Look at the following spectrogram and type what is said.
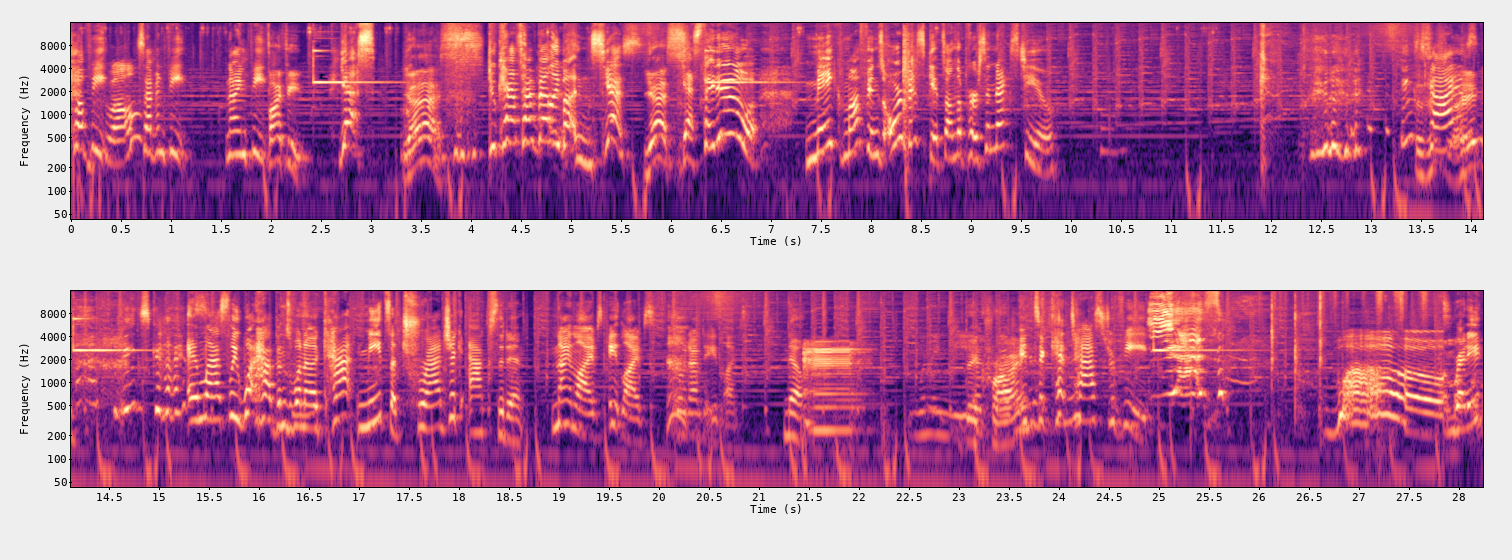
Twelve feet. Twelve? Seven feet. Nine feet. Five feet. Yes. Yes. Do cats have belly buttons? Yes. Yes. Yes, they do. Make muffins or biscuits on the person next to you. Thanks, guys. right? Thanks, guys. And lastly, what happens when a cat meets a tragic accident? Nine lives. Eight lives. Go down to eight lives. No. when they meet. They a cry? It's a catastrophe. Yes. Whoa. Ready,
